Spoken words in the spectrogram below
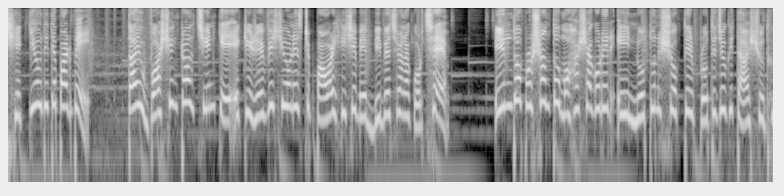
ঠেকিয়েও দিতে পারবে। তাই ওয়াশিংটন চীনকে একটি রেভিশনিস্ট পাওয়ার হিসেবে বিবেচনা করছে। ইন্দো প্রশান্ত মহাসাগরের এই নতুন শক্তির প্রতিযোগিতা শুধু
